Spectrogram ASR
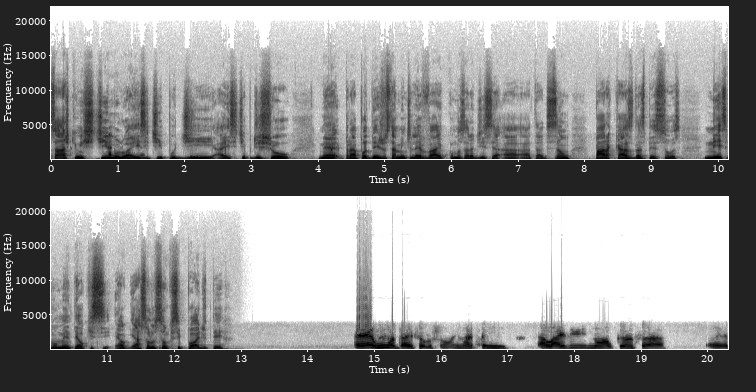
Senhora acha que um estímulo a esse tipo de, a esse tipo de show, né, para poder justamente levar, como a senhora disse, a, a tradição para a casa das pessoas, nesse momento é o que se, é, é a solução que se pode ter? É uma das soluções, né? Tem, a live não alcança é,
